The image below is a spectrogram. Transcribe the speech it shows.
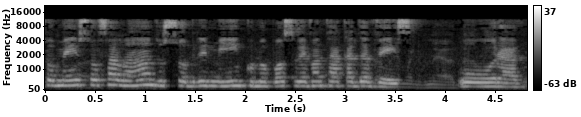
também estou falando sobre mim, como eu posso levantar cada vez. Orar.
